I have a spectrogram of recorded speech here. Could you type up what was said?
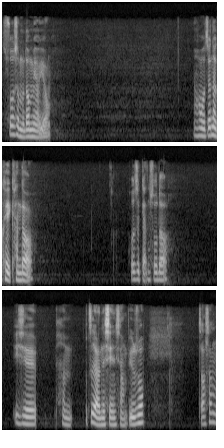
说什么都没有用。然后我真的可以看到，或是感受到一些很。自然的现象，比如说早上，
